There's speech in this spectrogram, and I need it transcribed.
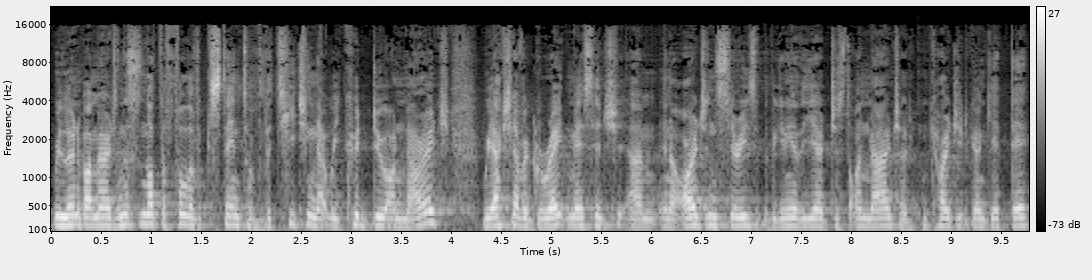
we learn about marriage, and this is not the full extent of the teaching that we could do on marriage. We actually have a great message um, in our Origin series at the beginning of the year just on marriage. I'd encourage you to go and get there.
